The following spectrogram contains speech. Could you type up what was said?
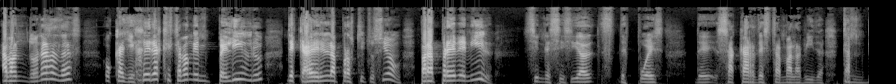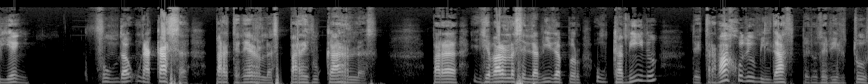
abandonadas o callejeras que estaban en peligro de caer en la prostitución, para prevenir, sin necesidad después de sacar de esta mala vida. También funda una casa para tenerlas, para educarlas, para llevarlas en la vida por un camino de trabajo, de humildad, pero de virtud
